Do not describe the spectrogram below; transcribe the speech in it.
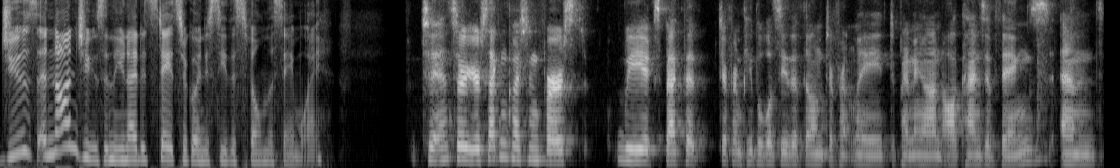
Jews and non Jews in the United States are going to see this film the same way to answer your second question first, we expect that different people will see the film differently depending on all kinds of things. And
